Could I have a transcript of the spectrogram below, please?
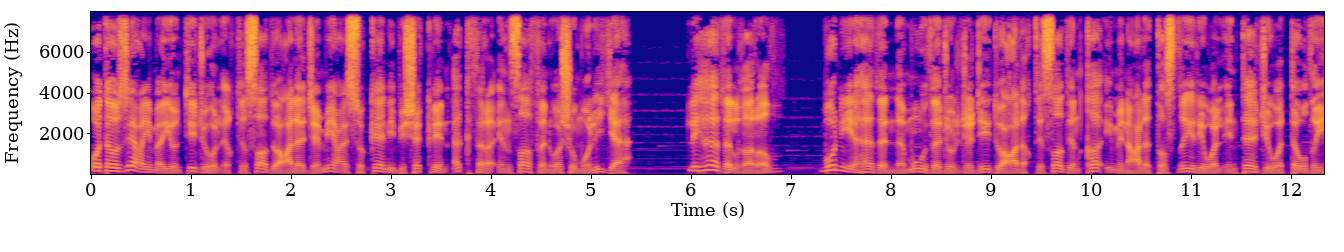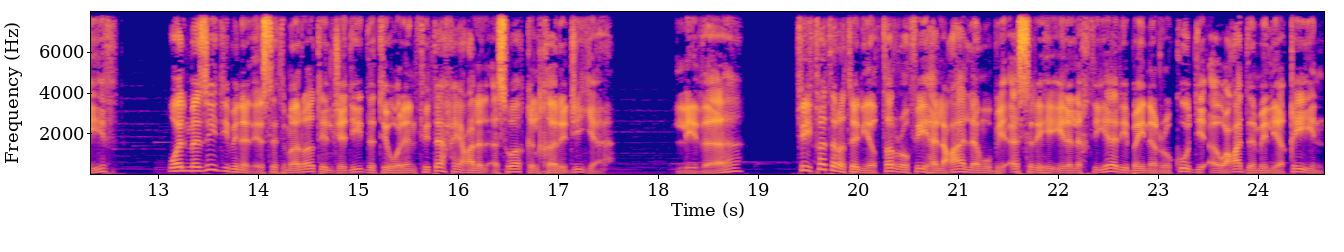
وتوزيع ما ينتجه الاقتصاد على جميع السكان بشكل أكثر انصافا وشمولية. لهذا الغرض بني هذا النموذج الجديد على اقتصاد قائم على التصدير والإنتاج والتوظيف والمزيد من الاستثمارات الجديدة والانفتاح على الأسواق الخارجية. لذا في فترة يضطر فيها العالم بأسره إلى الاختيار بين الركود أو عدم اليقين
